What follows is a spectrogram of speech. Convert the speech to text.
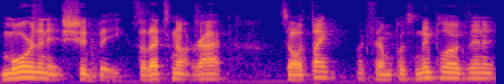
more than it should be. So that's not right. So I think, like I said, I'm gonna put some new plugs in it,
